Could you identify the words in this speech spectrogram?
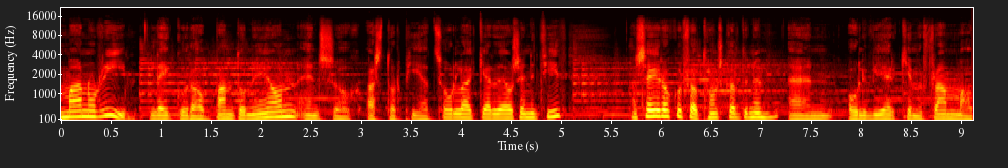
Manoury leikur á bandoneon eins og Astor Piazzolla gerði á senni tíð. Hann segir okkur frá tónskáldinu en Olivier kemur fram á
